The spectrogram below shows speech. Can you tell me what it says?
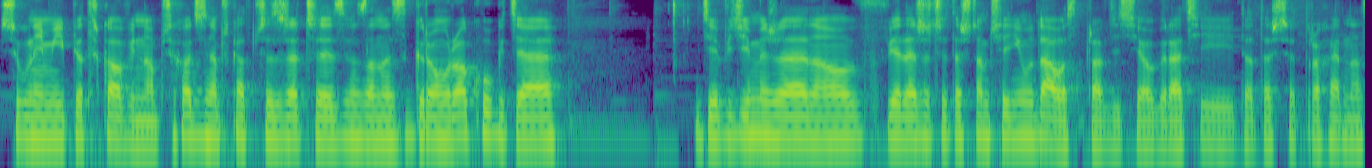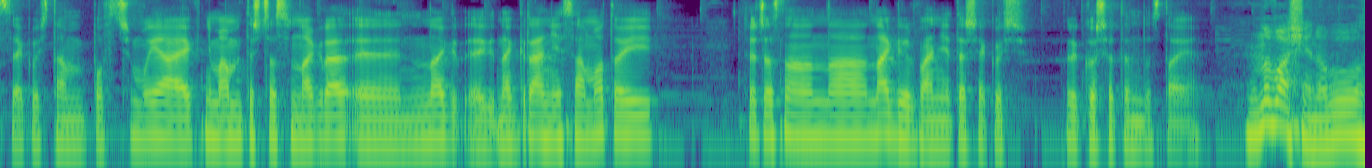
szczególnie mi Piotrkowi, no przychodzić na przykład przez rzeczy związane z grą roku, gdzie gdzie widzimy, że no, wiele rzeczy też nam się nie udało sprawdzić i ograć i to też trochę nas jakoś tam powstrzymuje, a jak nie mamy też czasu na y, y, nagranie samo, to i to czas na, na nagrywanie też jakoś rykoszetem dostaje. No właśnie, no bo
